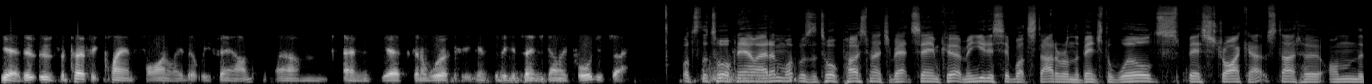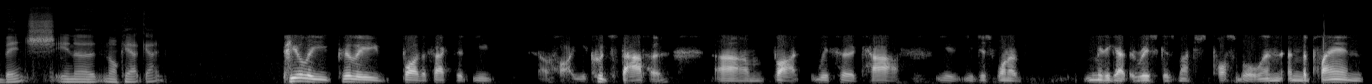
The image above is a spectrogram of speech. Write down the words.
yeah, it was the perfect plan finally that we found. Um, and yeah, it's going to work against the bigger teams going forward, you'd say. What's the talk now, Adam? What was the talk post match about Sam Kerr? I mean, you just said what start her on the bench, the world's best striker, start her on the bench in a knockout game. purely purely by the fact that you oh, you could start her, um, but with her calf, you, you just want to mitigate the risk as much as possible. And and the plan,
